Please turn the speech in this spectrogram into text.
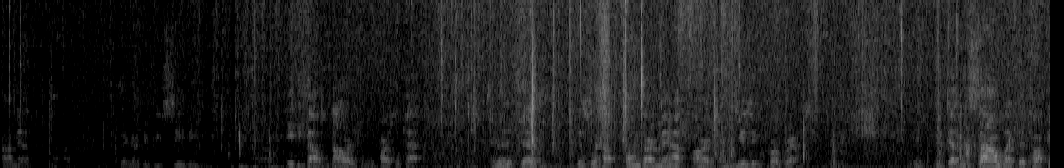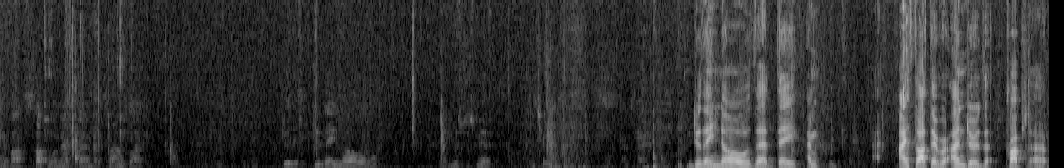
comment, um, they're gonna be receiving uh, eighty thousand dollars from the parcel tax. And then it says, this will help fund our math, art, and music programs. It, it doesn't sound like they're talking about supplement them, it sounds like, do they, do they know, uh, Mr. Smith? Do they know that they, I mean, I- I thought they were under the props, uh,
